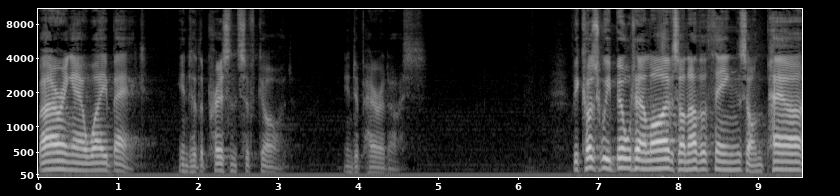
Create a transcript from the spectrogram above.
barring our way back into the presence of God, into paradise. Because we built our lives on other things, on power,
